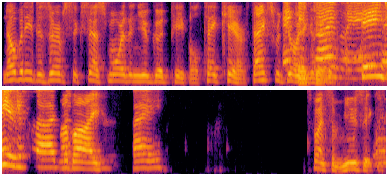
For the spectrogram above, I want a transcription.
nobody deserves success more than you good people. Take care. Thanks for Thank joining us. kindly. Thank you. Bye-bye. Bye. Let's find some music. here.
